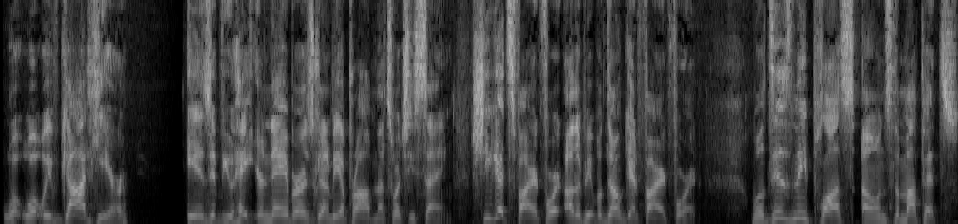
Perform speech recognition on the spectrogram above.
what, what we've got here is if you hate your neighbor is going to be a problem. That's what she's saying. She gets fired for it. Other people don't get fired for it. Well, Disney Plus owns the Muppets.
